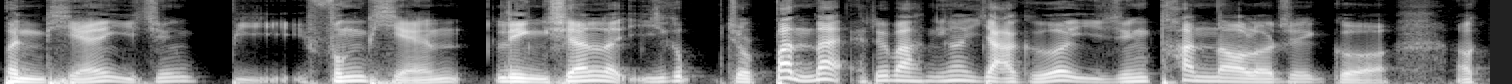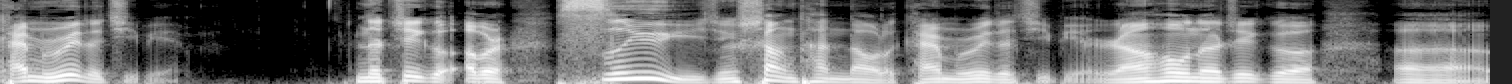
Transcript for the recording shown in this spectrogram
本田已经。比丰田领先了一个就是半代，对吧？你看雅阁已经探到了这个呃凯美瑞的级别，那这个啊不是思域已经上探到了凯美瑞的级别，然后呢这个呃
